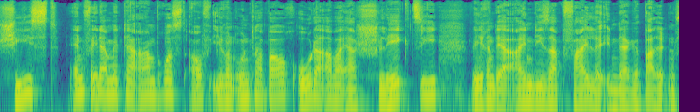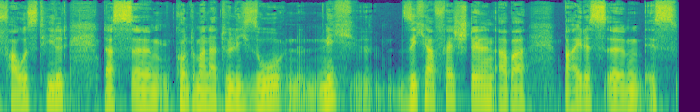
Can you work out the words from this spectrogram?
schießt entweder mit der Armbrust auf ihren Unterbauch oder aber er schlägt sie, während er einen dieser Pfeile in der geballten Faust hielt. Das ähm, konnte man natürlich so nicht sicher feststellen, aber beides ähm, ist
